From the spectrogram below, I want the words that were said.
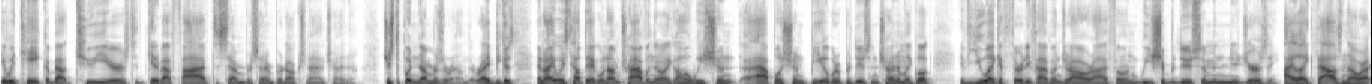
it would take about two years to get about five to seven percent of production out of China. Just to put numbers around it, right? Because, and I always tell people like when I'm traveling, they're like, "Oh, we shouldn't, Apple shouldn't be able to produce in China." I'm like, "Look, if you like a $3,500 iPhone, we should produce them in New Jersey. I like $1,000,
